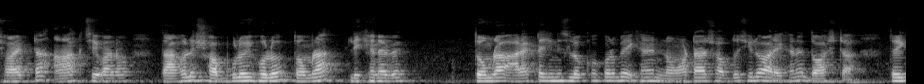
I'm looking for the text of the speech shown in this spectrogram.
ঝয়েরটা আখ চেবানো, তাহলে সবগুলোই হলো, তোমরা লিখে নেবে। তোমরা আরেকটা জিনিস লক্ষ্য করবে, এখানে নটা শব্দ ছিল আর এখানে দশটা। তো এই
